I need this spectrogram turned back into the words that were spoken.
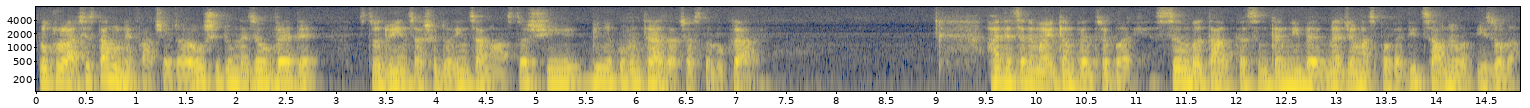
lucrul acesta nu ne face rău și Dumnezeu vede străduința și dorința noastră și binecuvântează această lucrare. Haideți să ne mai uităm pe întrebări. Sâmbătă, că suntem liberi, mergem la spovedit sau ne izolăm?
